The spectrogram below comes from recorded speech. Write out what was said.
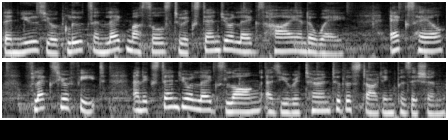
then use your glutes and leg muscles to extend your legs high and away. Exhale, flex your feet, and extend your legs long as you return to the starting position.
